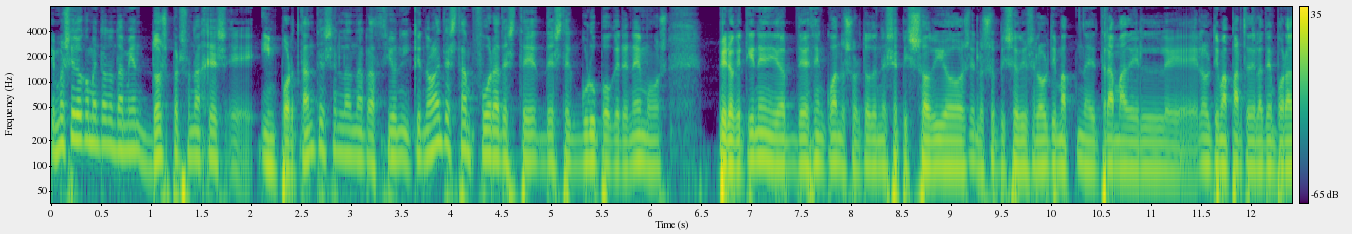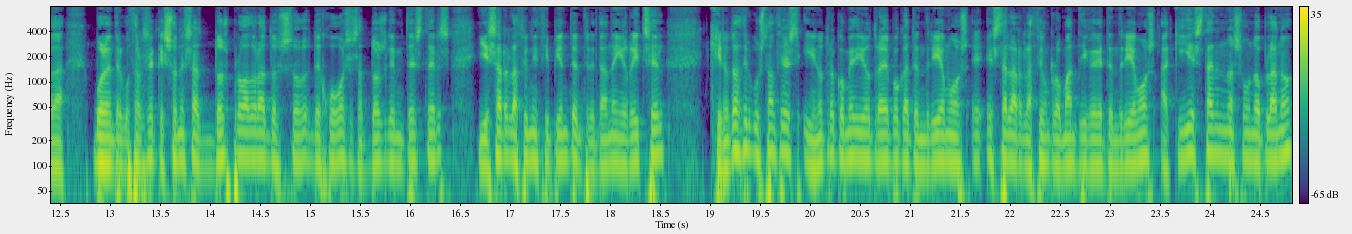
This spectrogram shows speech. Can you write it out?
Hemos ido comentando también dos personajes eh, importantes en la narración y que normalmente están fuera de este, de este grupo que tenemos, pero que tienen de vez en cuando, sobre todo en ese episodios, en los episodios, en la última eh, trama de eh, la última parte de la temporada, vuelven a entrecruzarse, que son esas dos probadoras de juegos, esas dos game testers y esa relación incipiente entre Dana y Rachel, que en otras circunstancias y en otra comedia y otra época tendríamos, esta es la relación romántica que tendríamos, aquí están en un segundo plano,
